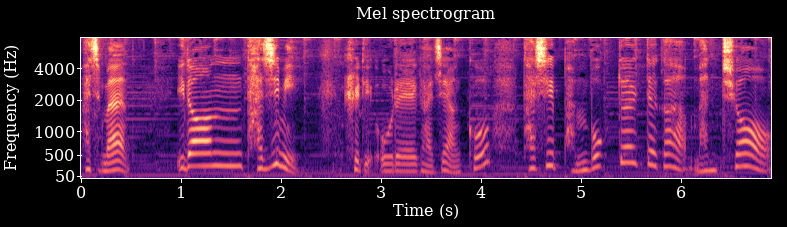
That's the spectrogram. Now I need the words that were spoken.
하지만 이런 다짐이 그리 오래 가지 않고 다시 반복될 때가 많죠.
